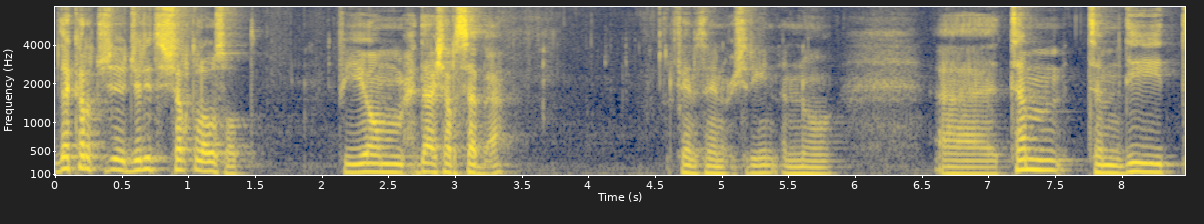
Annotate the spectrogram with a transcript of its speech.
ذكرت جريدة الشرق الأوسط في يوم 11 7 2022 أنه آه تم تمديد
